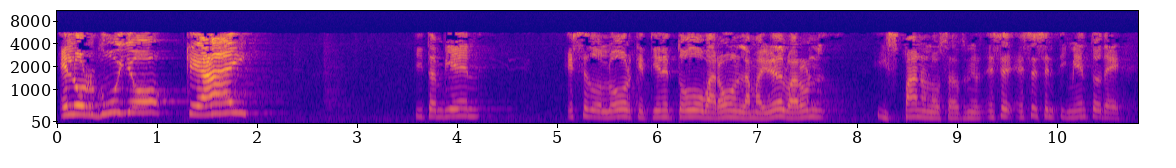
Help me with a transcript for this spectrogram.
el orgullo que hay y también ese dolor que tiene todo varón, la mayoría del varón hispano en los Estados Unidos, ese, ese sentimiento de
